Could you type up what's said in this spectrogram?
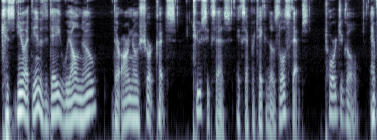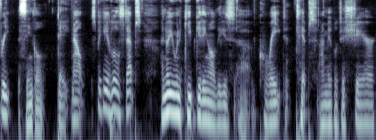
Because, you know, at the end of the day, we all know there are no shortcuts to success except for taking those little steps towards your goal every single day. Now, speaking of little steps, I know you want to keep getting all these uh, great tips I'm able to share,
